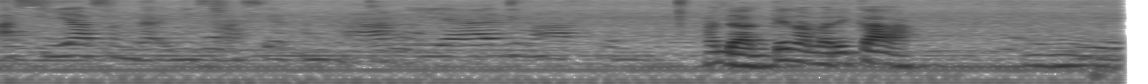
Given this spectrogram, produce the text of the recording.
Asia seenggaknya se Asia Tenggara. Iya, dimaafin. Ah, Dunkin Amerika Hmm.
